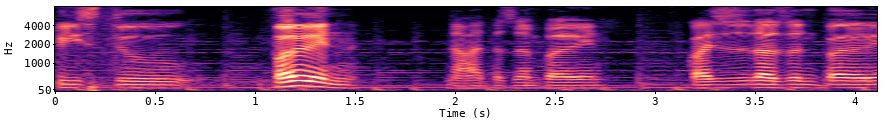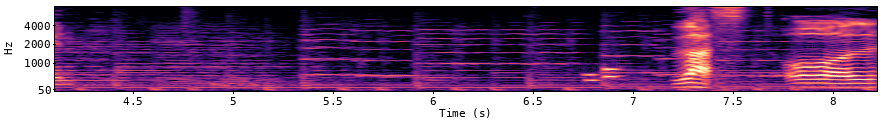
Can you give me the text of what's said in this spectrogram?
please do burn no, it doesn't burn. Because it doesn't burn. Rust, or...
